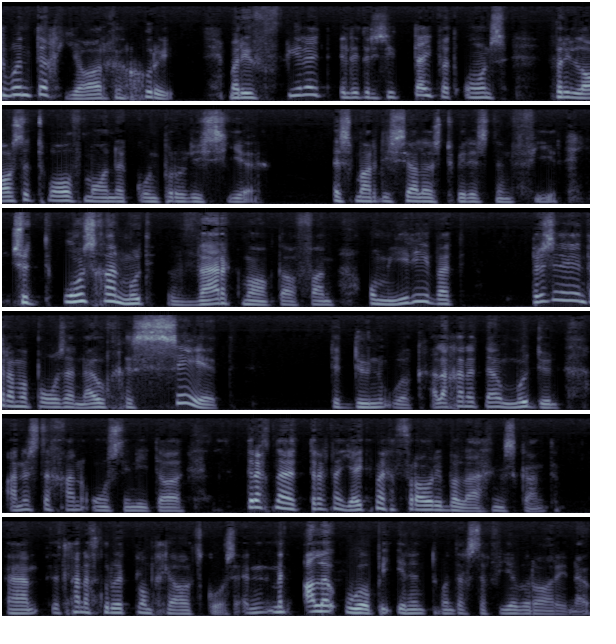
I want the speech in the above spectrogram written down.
20 jaar gegroei. Maar die hoeveelheid elektrisiteit wat ons vir die laaste 12 maande kon produseer is maar dieselfde as 2004. So ons gaan moet werk maak daarvan om hierdie wat president Ramaphosa nou gesê het te doen ook. Hulle gaan dit nou moet doen anders te gaan ons nie daar terug na terug na jy het my gevra oor die beleggingskant. Ehm um, dit gaan 'n groot klomp geld kos en met alle oë op die 21ste Februarie nou.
